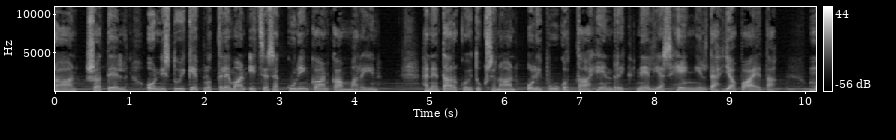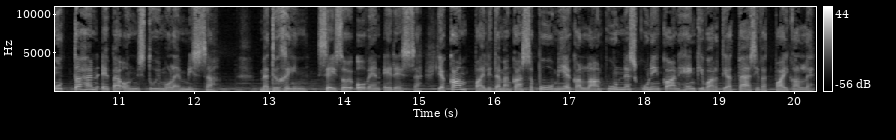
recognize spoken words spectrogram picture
Jean Chatel onnistui keplottelemaan itsensä kuninkaan kammariin – hänen tarkoituksenaan oli puukottaa Henrik neljäs hengiltä ja paeta, mutta hän epäonnistui molemmissa. Mathurin seisoi oven edessä ja kamppaili tämän kanssa puumiekallaan, kunnes kuninkaan henkivartijat pääsivät paikalle.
